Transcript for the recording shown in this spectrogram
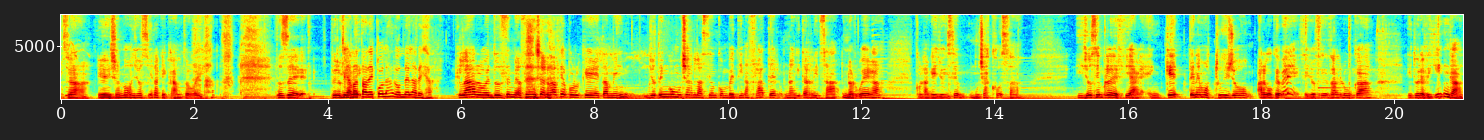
O sea, y he dicho, no, yo soy la que canto hoy. Entonces, pero ¿Y la bata de cola dónde la dejas? Claro, entonces me hace mucha gracia porque también yo tengo mucha relación con Bettina Flatter, una guitarrista noruega con la que yo hice muchas cosas. Y yo siempre decía, ¿en qué tenemos tú y yo algo que ver? Si yo soy de San Lucas y tú eres vikinga.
